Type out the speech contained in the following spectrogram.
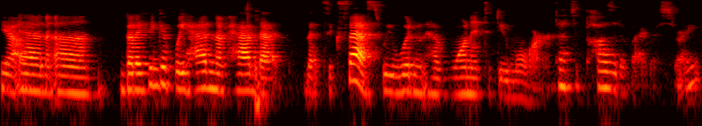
yeah. And um, but I think if we hadn't have had that that success, we wouldn't have wanted to do more. That's a positive virus, right?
